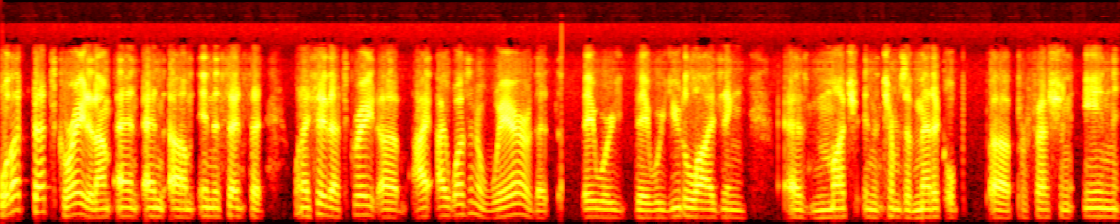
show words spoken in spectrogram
Well, that that's great, and I'm and and um, in the sense that when I say that's great, uh, I I wasn't aware that they were they were utilizing as much in terms of medical uh, profession in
